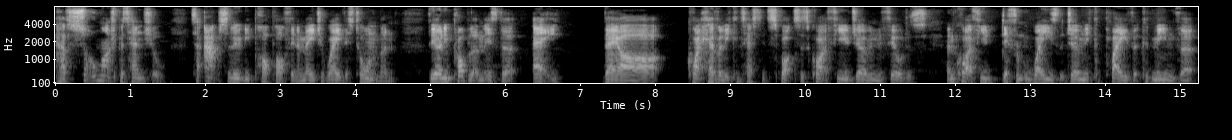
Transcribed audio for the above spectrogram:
have so much potential to absolutely pop off in a major way this tournament. The only problem is that A, they are quite heavily contested spots. There's quite a few German midfielders and quite a few different ways that Germany could play that could mean that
